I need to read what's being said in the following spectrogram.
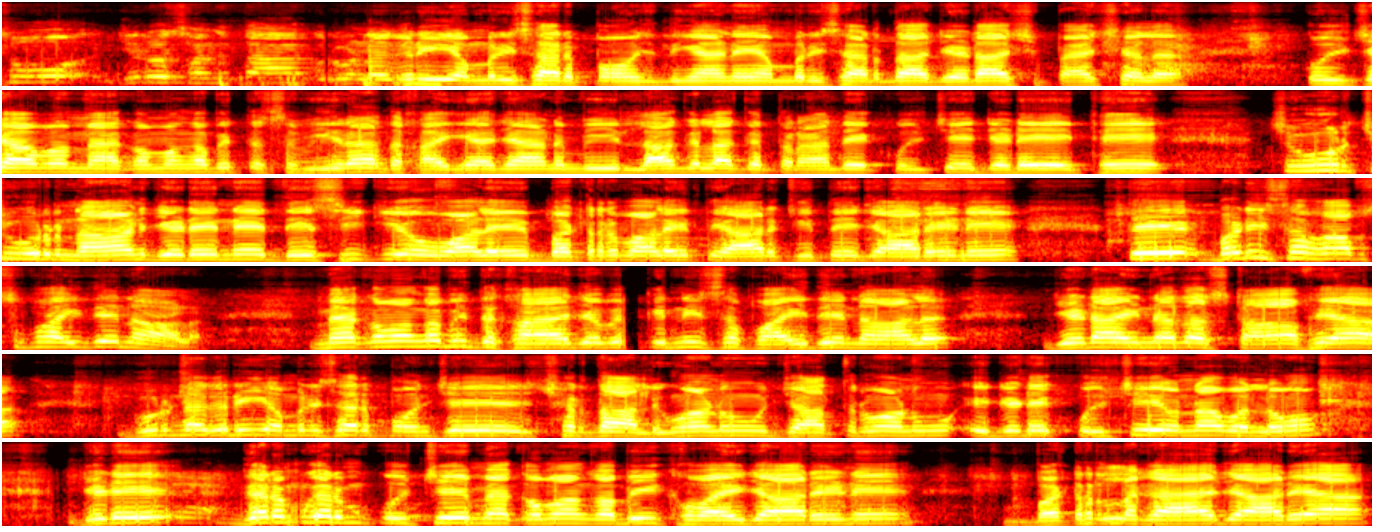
ਸੋ ਜਦੋਂ ਸੰਗਤਾਂ ਗੁਰੂ ਨਗਰੀ ਅੰਮ੍ਰਿਤਸਰ ਪਹੁੰਚਦੀਆਂ ਨੇ, ਅੰਮ੍ਰਿਤਸਰ ਦਾ ਜਿਹੜਾ ਸਪੈਸ਼ਲ ਕੁਲਚਾ ਵਾ, ਮੈਂ ਕਹਾਂਗਾ ਵੀ ਤਸਵੀਰਾਂ ਦਿਖਾਈਆਂ ਜਾਣ ਵੀ ਅਲੱਗ-ਅਲੱਗ ਤਰ੍ਹਾਂ ਦੇ ਕੁਲਚੇ ਜਿਹੜੇ ਇੱਥੇ ਚੂਰ-ਚੂਰ ਨਾਨ ਜਿਹੜੇ ਨੇ ਦੇਸੀ ਘਿਓ ਵਾਲੇ ਬਟਰ ਵਾਲੇ ਤਿਆਰ ਕੀਤੇ ਜਾ ਰਹੇ ਨੇ ਤੇ ਬੜੀ ਸਾਫ਼ ਸਫ਼ਾਈ ਦੇ ਨਾਲ। ਮੈਂ ਕਹਾਂਗਾ ਵੀ ਦਿਖਾਇਆ ਜਾਵੇ ਕਿੰਨੀ ਸਫ਼ਾਈ ਦੇ ਨਾਲ ਜਿਹੜਾ ਇਹਨਾਂ ਦਾ ਸਟਾਫ ਆ, ਗੁਰੂ ਨਗਰੀ ਅੰਮ੍ਰਿਤਸਰ ਪਹੁੰਚੇ ਸ਼ਰਧਾਲੂਆਂ ਨੂੰ, ਯਾਤਰੂਆਂ ਨੂੰ, ਇਹ ਜਿਹੜੇ ਕੁਲਚੇ ਉਹਨਾਂ ਵੱਲੋਂ ਜਿਹੜੇ ਗਰਮ-ਗਰਮ ਕੁਲਚੇ ਮੈਂ ਕਹਾਂਗਾ ਵੀ ਖਵਾਏ ਜਾ ਰਹੇ ਨੇ। ਬਟਰ ਲਗਾਇਆ ਜਾ ਰਿਹਾ।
